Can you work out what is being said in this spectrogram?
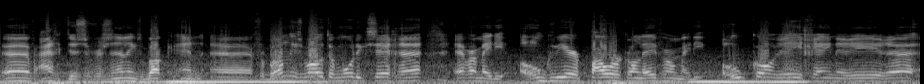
eh, eigenlijk tussen versnellingsbak en eh, verbrandingsmotor moet ik zeggen. Eh, waarmee die ook weer power kan leveren, waarmee die ook kan regenereren.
